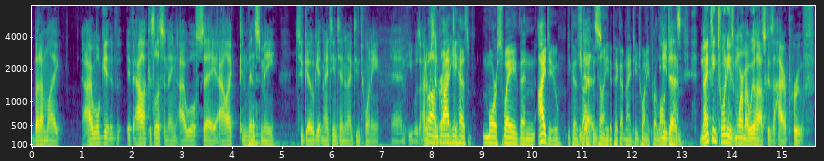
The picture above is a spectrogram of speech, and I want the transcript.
But I'm like, I will give if Alec is listening, I will say Alec convinced me to go get 1910 and 1920, and he was 100 Well, I'm glad right. he has more sway than I do because I've been telling you to pick up 1920 for a long He time. does. 1920 is more in my wheelhouse because it's a higher proof.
